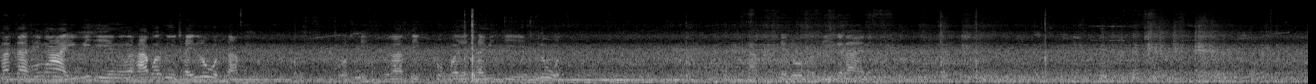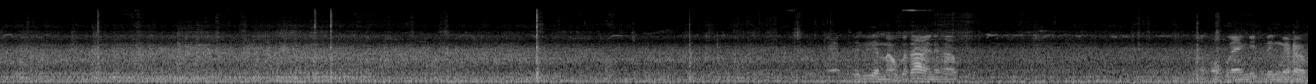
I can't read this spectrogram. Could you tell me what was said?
ถ้าจะให้ง่ายอีกวิธีหนึ่งนะครับ ก็คือใช้ลูดครับตัวติดเวลาติดผมก็จะใช้วิธีลูดครับใช้ลูดแบบนี้ก็ได้นะใช้เลื่อนเอาก็ได้นะครับ ออกแรงนิดนึงนะครับ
